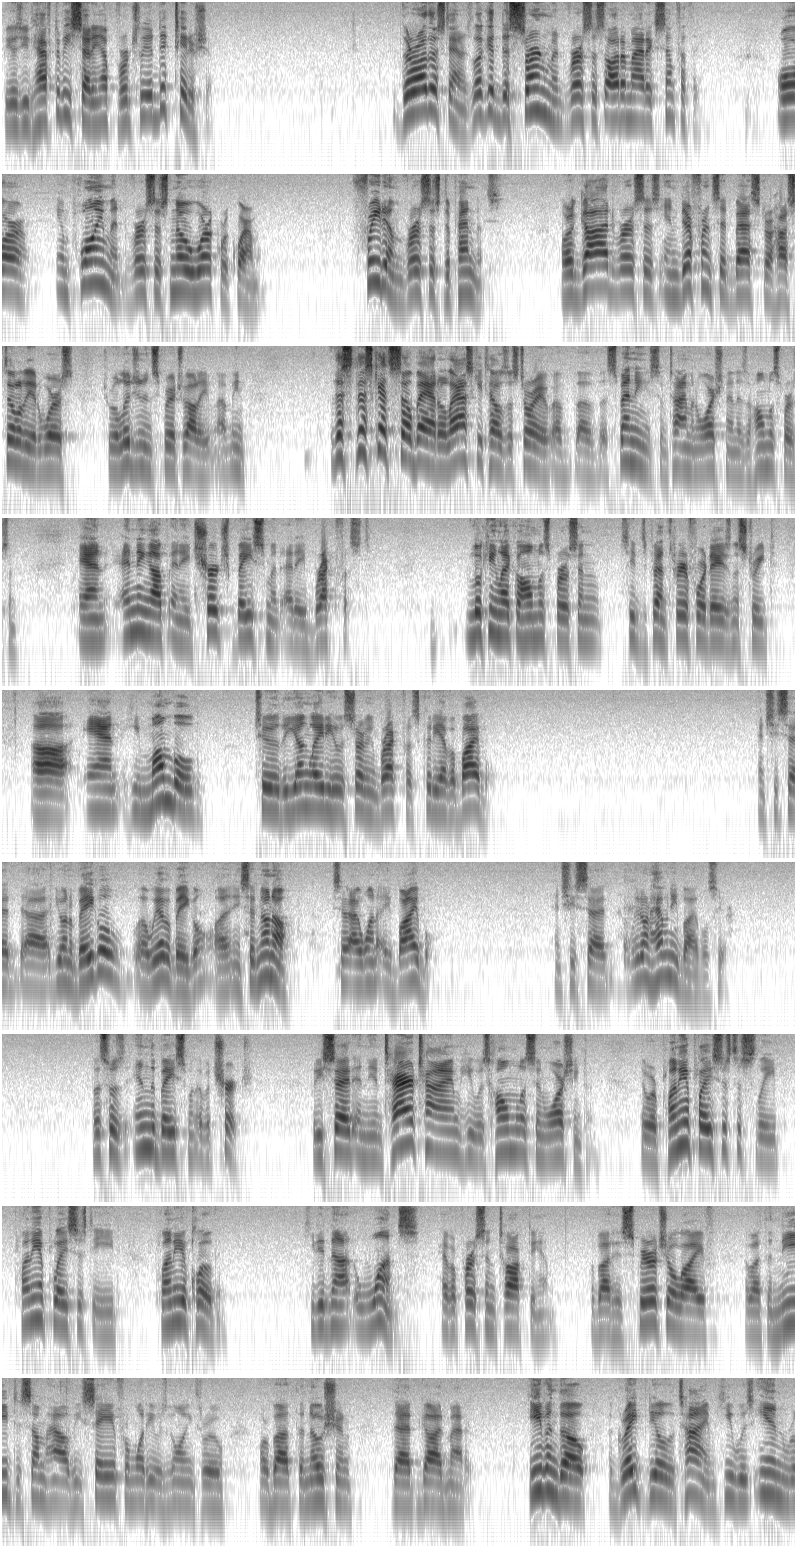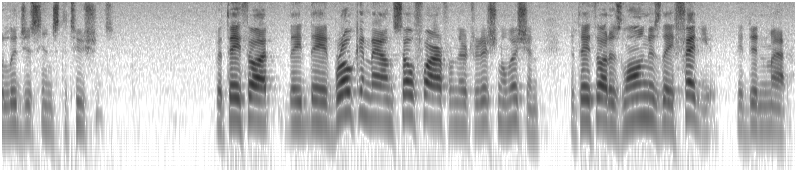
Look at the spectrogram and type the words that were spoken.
because you'd have to be setting up virtually a dictatorship. There are other standards. Look at discernment versus automatic sympathy or employment versus no work requirement, freedom versus dependence, or God versus indifference at best or hostility at worst to religion and spirituality. I mean, this, this gets so bad. Olasky tells a story of, of, of spending some time in Washington as a homeless person and ending up in a church basement at a breakfast, looking like a homeless person. He'd spent three or four days in the street. Uh, and he mumbled to the young lady who was serving breakfast, could he have a Bible? And she said, uh, do you want a bagel? Well, we have a bagel. Uh, and he said, no, no. He said, I want a Bible. And she said, we don't have any Bibles here. This was in the basement of a church. But he said in the entire time he was homeless in Washington, there were plenty of places to sleep, plenty of places to eat, plenty of clothing. He did not once have a person talk to him about his spiritual life, about the need to somehow be saved from what he was going through, or about the notion that God mattered. Even though a great deal of the time he was in religious institutions. But they thought they, they had broken down so far from their traditional mission that they thought as long as they fed you, it didn't matter.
